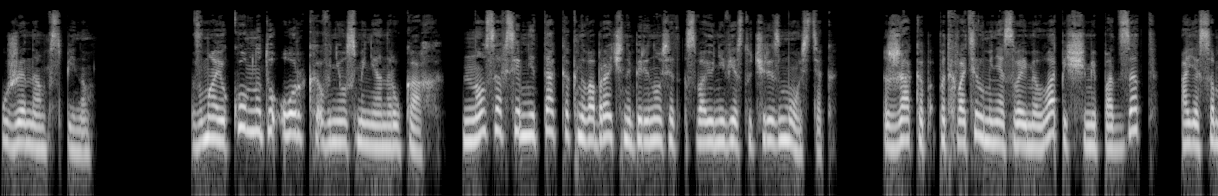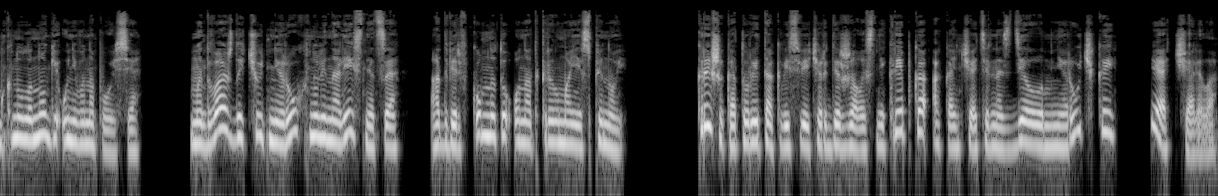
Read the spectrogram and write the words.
уже нам в спину. В мою комнату Орк внес меня на руках, но совсем не так, как новобрачно переносят свою невесту через мостик. Жакоб подхватил меня своими лапищами под зад, а я сомкнула ноги у него на поясе. Мы дважды чуть не рухнули на лестнице, а дверь в комнату он открыл моей спиной. Крыша, которая так весь вечер держалась некрепко, окончательно сделала мне ручкой и отчалила.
